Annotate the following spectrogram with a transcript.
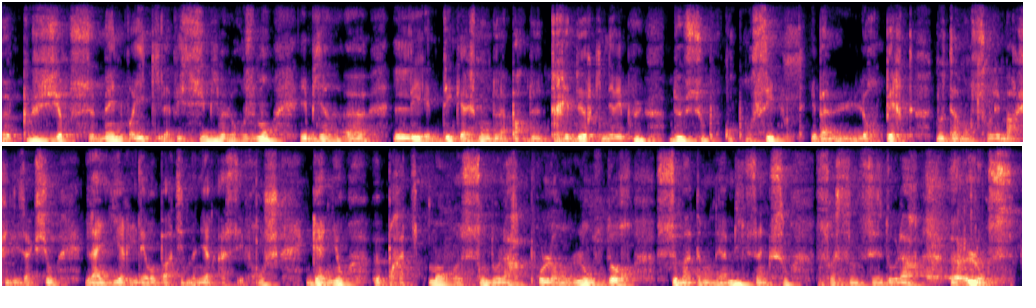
euh, plusieurs semaines. Vous voyez qu'il avait subi malheureusement eh bien, euh, les dégagements de la part de traders qui n'avaient plus de sous pour compenser eh ben, leurs pertes, notamment sur les marchés des actions. Là, hier, il est reparti de manière assez franche, gagnant pratiquement 100 dollars pour l'once d'or. Ce matin, on est à 1576 dollars l'once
